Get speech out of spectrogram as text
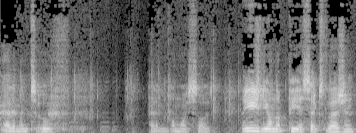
element of element on my side. Now usually on that PSX version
